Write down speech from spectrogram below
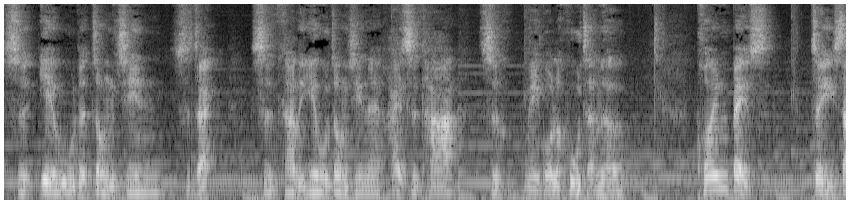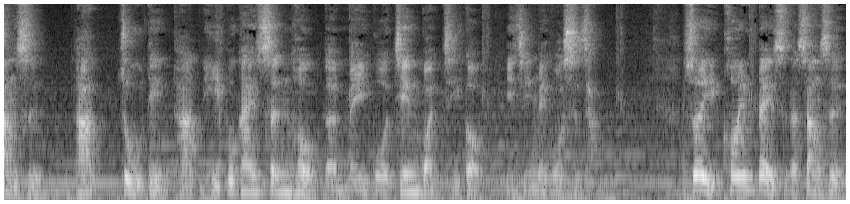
是业务的重心是在是它的业务重心呢，还是它是美国的护城河，Coinbase 这一上市，它注定它离不开身后的美国监管机构以及美国市场。所以 Coinbase 的上市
